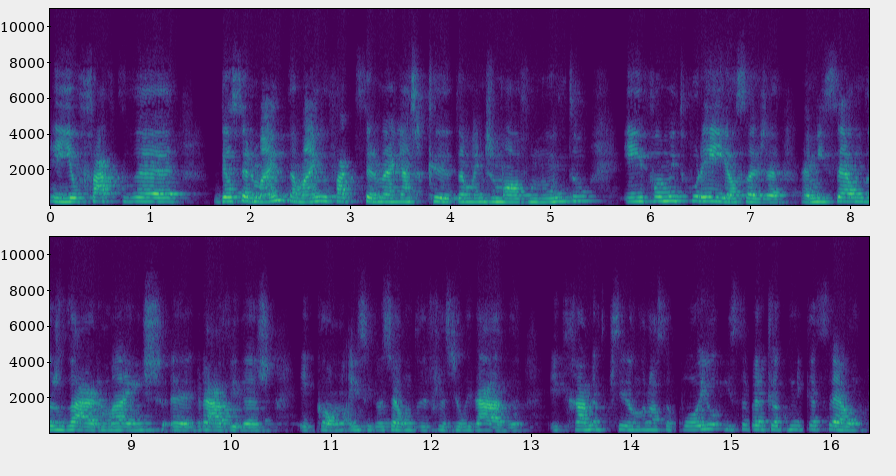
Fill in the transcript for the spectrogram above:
e o facto de, de eu ser mãe também, o facto de ser mãe acho que também nos move muito e foi muito por aí, ou seja, a missão de ajudar mães uh, grávidas e com, em situação de fragilidade e que realmente precisam do nosso apoio e saber que a comunicação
